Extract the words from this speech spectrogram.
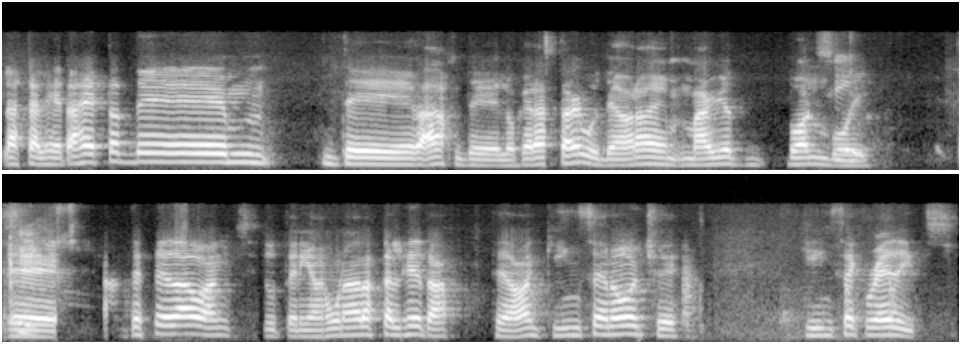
las tarjetas estas de, de, ah, de lo que era Star Wars, de ahora de Marriott Bonvoy. Eh, antes te daban, si tú tenías una de las tarjetas, te daban 15 noches, 15 credits,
